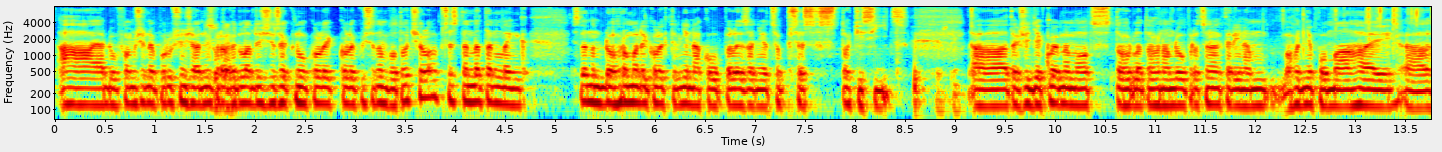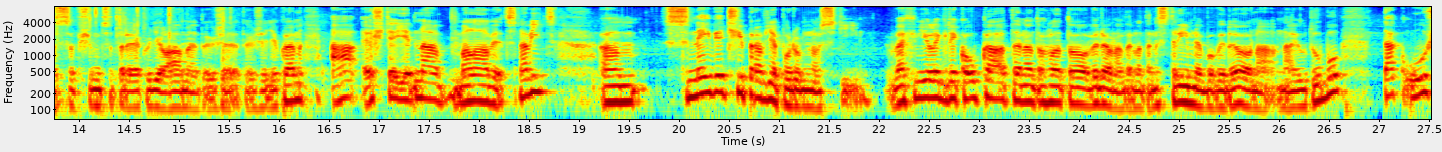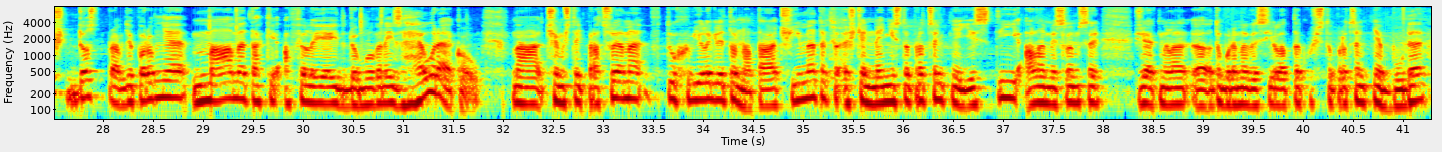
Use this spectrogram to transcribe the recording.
a já doufám, že neporuším žádný Super. pravidla, když řeknu, kolik, kolik už se tam otočilo. Přes tenhle ten link jste tam dohromady kolektivně nakoupili za něco přes 100 tisíc. Takže děkujeme moc, tohle toho nám jdou procenta, který nám hodně pomáhají se vším, co tady jako děláme, takže, takže děkujeme. A ještě jedna malá věc navíc. Um, s největší pravděpodobností ve chvíli, kdy koukáte na tohleto video, na ten, ten stream nebo video na, na YouTube, tak už dost pravděpodobně máme taky affiliate domluvený s Heurékou, na čemž teď pracujeme. V tu chvíli, kdy to natáčíme, tak to ještě není stoprocentně jistý, ale myslím si, že jakmile eh, to budeme vysílat, tak už stoprocentně bude.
